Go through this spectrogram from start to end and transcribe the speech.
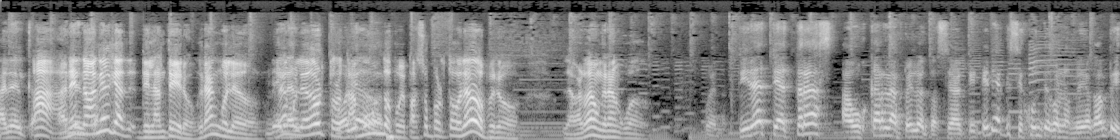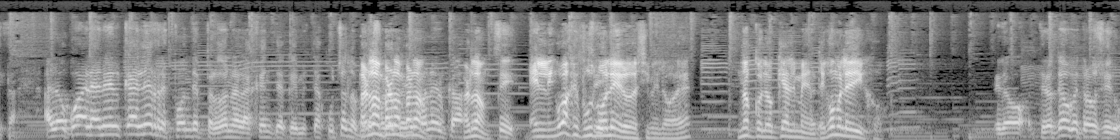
Anelka. Ah, Anel, no, Anelka delantero, gran goleador. Delan- gran goleador, trotamundo, goleador. porque pasó por todos lados, pero la verdad un gran jugador. Bueno, tirate atrás a buscar la pelota, o sea, que quería que se junte con los mediocampistas. A lo cual Anelka le responde, perdón a la gente que me está escuchando. Perdón, perdón, perdón. Anelka. Perdón. Sí, En lenguaje futbolero, decímelo, ¿eh? No coloquialmente. ¿Cómo le dijo? Pero te lo tengo que traducir o,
